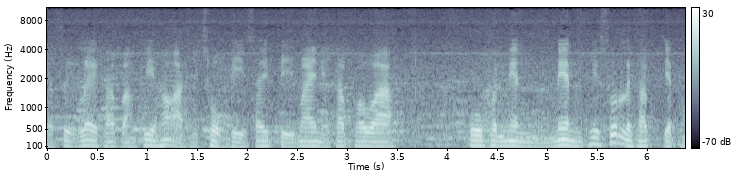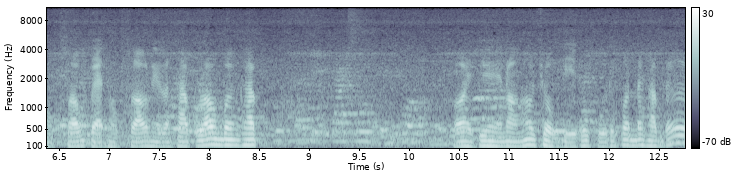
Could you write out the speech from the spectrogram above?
ก็ซื้อเลยครับบางที่เขาอาจจะโชคดีใส่ปีใหม่นี่ครับเพราะว่าปูเพิ่นเน้นเน้นที่สุดเลยครับเจ็ดหกสองแปดหกสองนี่แหละครับลองเบิ่งครับขอให้พี่น้องเขาโชคดีทุกผู้ทุกคนนะครับเด้อ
